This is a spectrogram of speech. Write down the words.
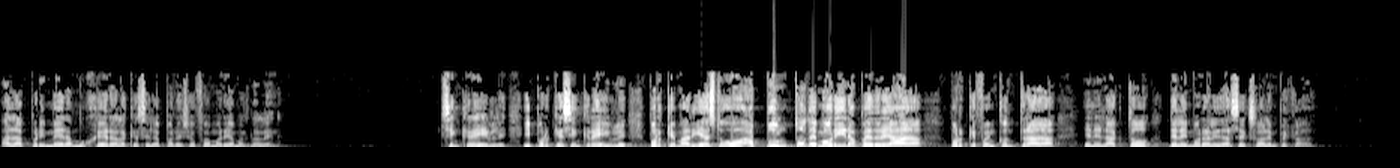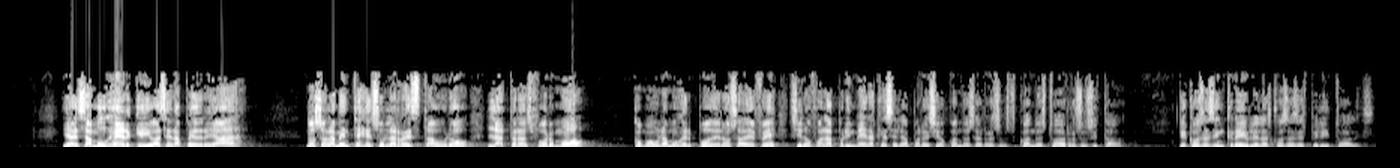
a la primera mujer a la que se le apareció fue a María Magdalena. Es increíble. ¿Y por qué es increíble? Porque María estuvo a punto de morir apedreada porque fue encontrada en el acto de la inmoralidad sexual en pecado. Y a esa mujer que iba a ser apedreada, no solamente Jesús la restauró, la transformó como una mujer poderosa de fe, sino fue la primera que se le apareció cuando, se cuando estuvo resucitado. Qué cosas increíbles las cosas espirituales.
